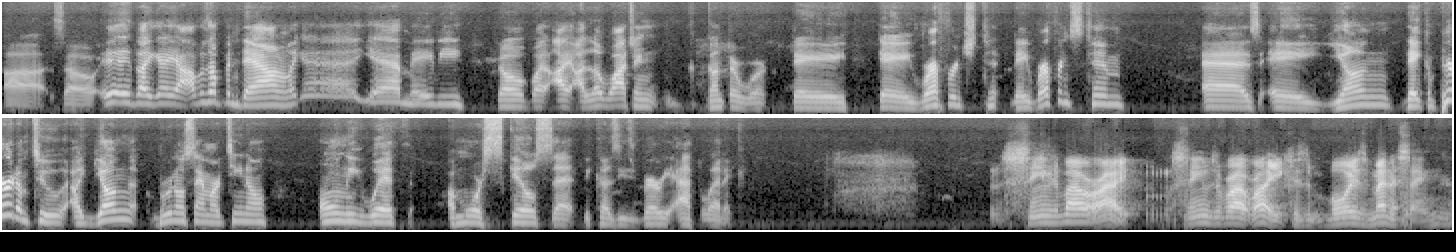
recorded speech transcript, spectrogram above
Uh, so it like yeah, I was up and down. I'm like, eh, yeah, maybe. So, but I I love watching Gunther work. They they referenced they referenced him as a young. They compared him to a young Bruno Sammartino, only with a more skill set because he's very athletic. Seems about right. Seems about right because the boy's menacing.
